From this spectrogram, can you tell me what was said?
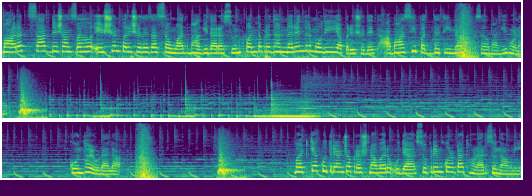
भारत सात देशांसह एशियन परिषदेचा संवाद भागीदार असून पंतप्रधान नरेंद्र मोदी या परिषदेत आभासी पद्धतीनं सहभागी होणार. गोंधळ उडाला. भटक्या कुत्र्यांच्या प्रश्नावर उद्या सुप्रीम कोर्टात होणार सुनावणी.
